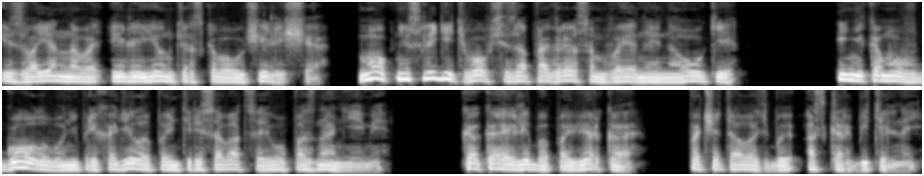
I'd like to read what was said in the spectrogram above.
из военного или юнкерского училища, мог не следить вовсе за прогрессом военной науки, и никому в голову не приходило поинтересоваться его познаниями. Какая-либо поверка почиталась бы оскорбительной.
